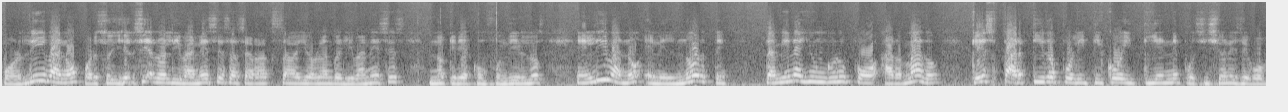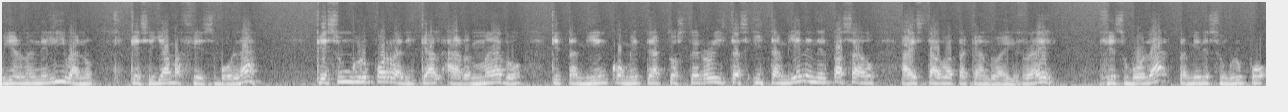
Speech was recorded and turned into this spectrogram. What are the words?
por Líbano, por eso yo decía los libaneses, hace rato estaba yo hablando de libaneses, no quería confundirlos. En Líbano, en el norte, también hay un grupo armado que es partido político y tiene posiciones de gobierno en el Líbano, que se llama Hezbollah que es un grupo radical armado que también comete actos terroristas y también en el pasado ha estado atacando a Israel. Hezbollah también es un grupo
